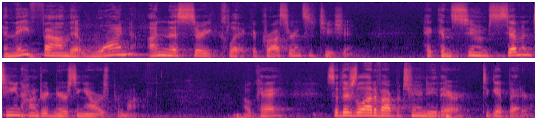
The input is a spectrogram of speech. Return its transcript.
And they found that one unnecessary click across their institution had consumed 1,700 nursing hours per month. Okay? So there's a lot of opportunity there to get better.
